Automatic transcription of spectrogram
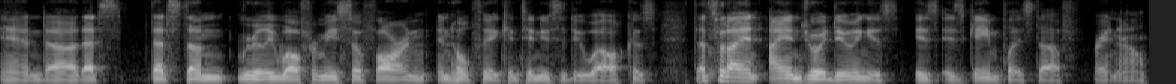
and uh, that's that's done really well for me so far and, and hopefully it continues to do well because that's what I, I enjoy doing is, is is gameplay stuff right now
